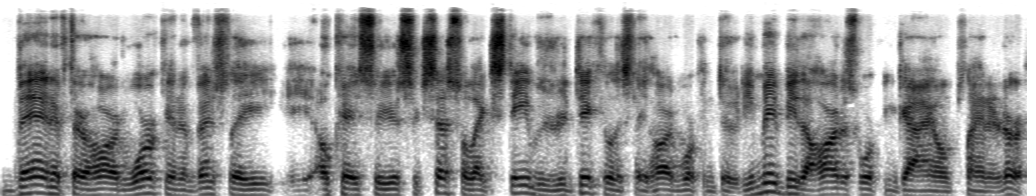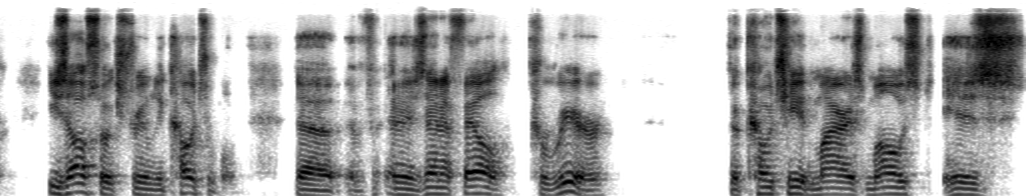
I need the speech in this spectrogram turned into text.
then if they're hardworking, eventually, okay, so you're successful. Like Steve was ridiculously hardworking dude. He may be the hardest working guy on planet Earth. He's also extremely coachable. The in his NFL career, the coach he admires most is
